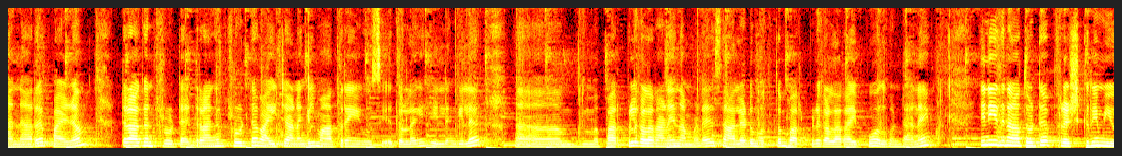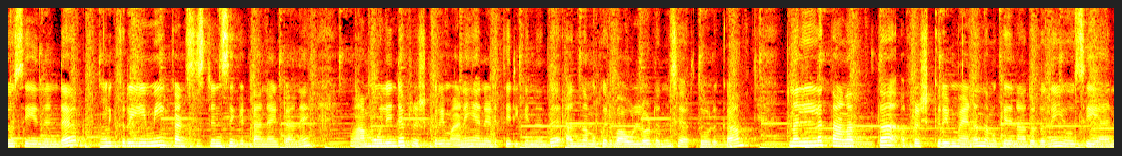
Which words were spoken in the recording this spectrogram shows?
അനാറ് പഴം dragon fruit dragon fruit white ആണെങ്കിൽ മാത്രമേ യൂസ് ചെയ്യത്തുള്ളൂ. ഇല്ലെങ്കിൽ പർപ്പിൾ കളറാണെങ്കിൽ നമ്മുടെ സാലഡ് മൊത്തം പർപ്പിൾ കളറായി പോകും അതുകൊണ്ടാണ്. ഇനി ഇതിനകത്തോട്ട് ഫ്രഷ് ക്രീം യൂസ് ചെയ്യുന്നുണ്ട്. ക്രീമി കൺസിസ്റ്റൻസി കിട്ടാനായിട്ടാണ്. അമൂലിന്റെ ഫ്രഷ് ക്രീമാണ് ഞാൻ എടുത്തിരിക്കുന്നത്. അത് നമുക്കൊരു ബൗളിലോട്ടൊന്ന് ചേർത്ത് കൊടുക്കാം. നല്ല തണുത്ത ഫ്രഷ് ക്രീം വേണം നമുക്ക് ഇതിനകത്തോട്ടൊന്ന് യൂസ് ചെയ്യാൻ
